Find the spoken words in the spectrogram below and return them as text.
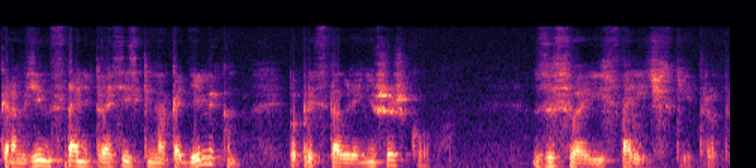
Карамзин станет российским академиком по представлению Шишкова за свои исторические труды.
